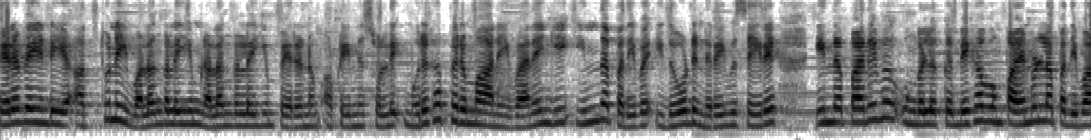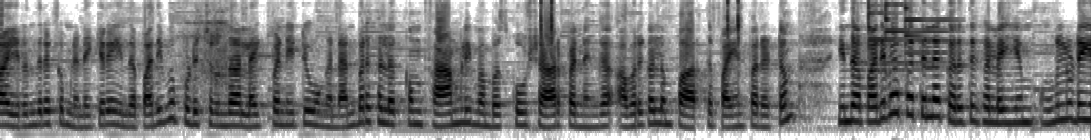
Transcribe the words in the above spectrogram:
பெற வேண்டிய அத்துணை வளங்களையும் நலங்களையும் பெறணும் அப்படின்னு சொல்லி முருகப்பெருமானை வணங்கி இந்த பதிவை இதோடு நிறைவு செய்கிறேன். இந்த பதிவு உங்களுக்கு மிகவும் பயனுள்ள பதிவாக இருந்திருக்கும் நினைக்கிறேன். இந்த பதிவு பிடிச்சிருந்தா லைக் பண்ணிட்டு உங்கள் நண்பர்களுக்கும் ஃபேமிலி மெம்பர்ஸ்க்கும் ஷேர் பண்ணுங்க. அவர்களும் பார்த்து பயன்பெறட்டும். இந்த பதிவை பற்றின கருத்துக்களையும் உங்களுடைய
